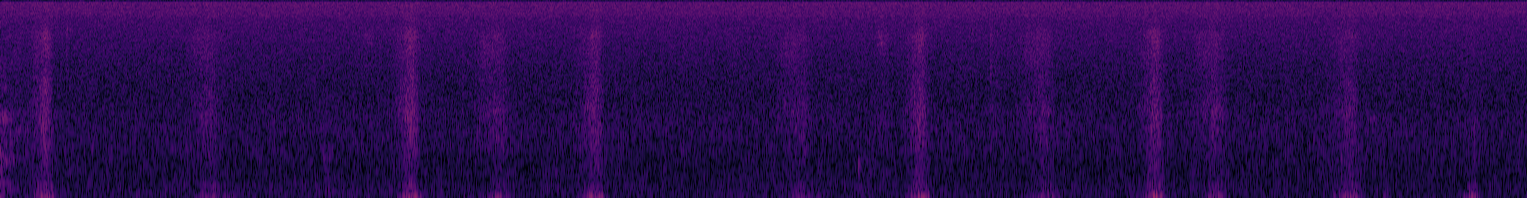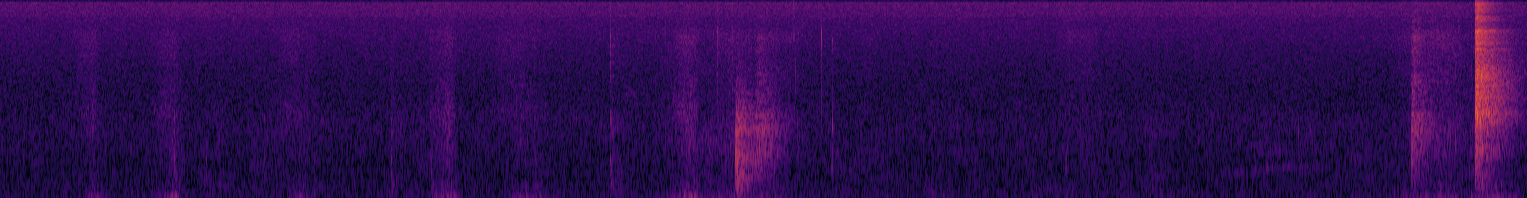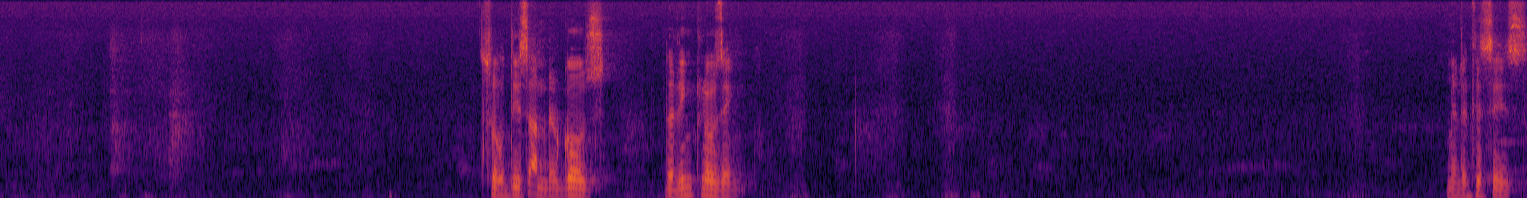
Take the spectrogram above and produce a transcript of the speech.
So, this undergoes the ring closing. Metathesis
